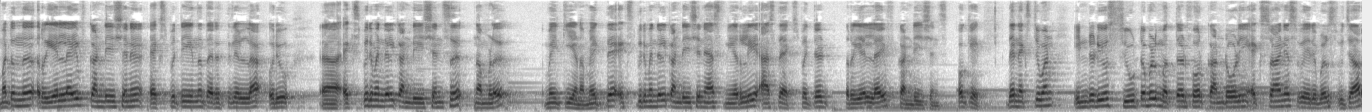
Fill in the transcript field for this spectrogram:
മറ്റൊന്ന് റിയൽ ലൈഫ് കണ്ടീഷന് എക്സ്പെക്റ്റ് ചെയ്യുന്ന തരത്തിലുള്ള ഒരു എക്സ്പെരിമെന്റൽ കണ്ടീഷൻസ് നമ്മൾ മേക്ക് ചെയ്യണം. Make the experimental condition as nearly as the expected real life conditions okay the next one introduce suitable method for controlling extraneous variables which are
